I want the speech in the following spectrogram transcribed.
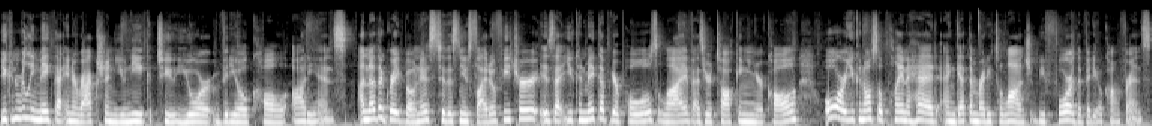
you can really make that interaction unique to your video call audience. Another great bonus to this new Slido feature is that you can make up your polls live as you're talking in your call, or you can also plan ahead and get them ready to launch before the video conference.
